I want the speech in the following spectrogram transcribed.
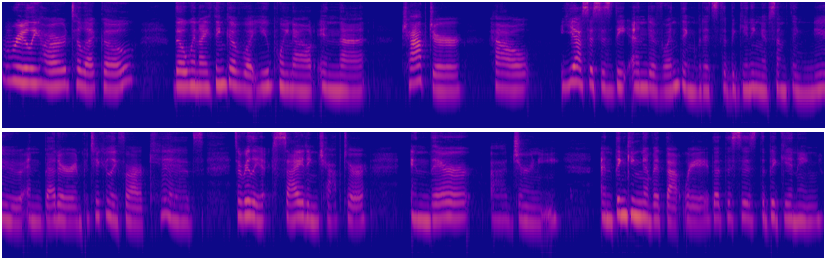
really hard to let go though when i think of what you point out in that chapter how yes, this is the end of one thing, but it's the beginning of something new and better. And particularly for our kids, it's a really exciting chapter in their uh, journey. And thinking of it that way, that this is the beginning,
